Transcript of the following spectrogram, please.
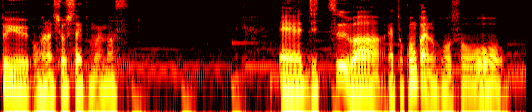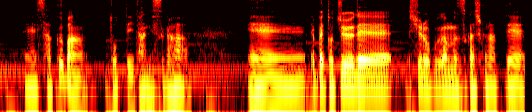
というお話をしたいと思います。えー、実は、えっと、今回の放送を、えー、昨晩撮っていたんですが、えー、やっぱり途中で収録が難しくなって、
